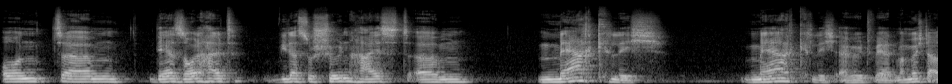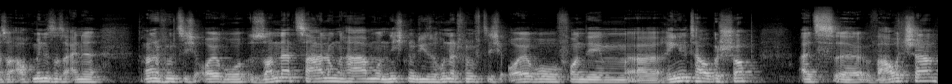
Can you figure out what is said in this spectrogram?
Und ähm, der soll halt, wie das so schön heißt, ähm, merklich, merklich erhöht werden. Man möchte also auch mindestens eine 350 Euro Sonderzahlung haben und nicht nur diese 150 Euro von dem äh, Ringeltaube-Shop als äh, Voucher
